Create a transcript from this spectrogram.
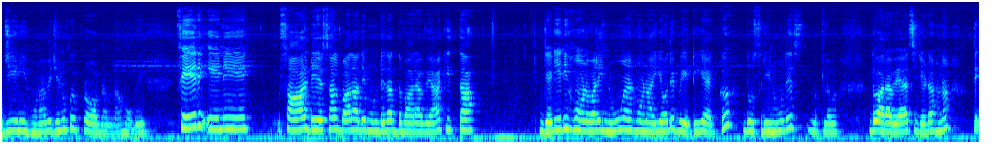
ਜੀ ਨਹੀਂ ਹੋਣਾ ਵੀ ਜਿਹਨੂੰ ਕੋਈ ਪ੍ਰੋਬਲਮ ਨਾ ਹੋਵੇ। ਫਿਰ ਇਹਨੇ ਸਾਲ, ਡੇਢ ਸਾਲ ਬਾਅਦ ਆਦੇ ਮੁੰਡੇ ਦਾ ਦੁਬਾਰਾ ਵਿਆਹ ਕੀਤਾ। ਜਿਹੜੀ ਇਹਦੀ ਹੋਣ ਵਾਲੀ ਨੂੰਹ ਹੈ ਹੁਣ ਆਈ ਹੈ ਉਹਦੇ ਬੇਟੀ ਹੈ ਇੱਕ, ਦੂਸਰੀ ਨੂੰਹ ਦੇ, ਮਤਲਬ ਦੁਬਾਰਾ ਵਿਆਹ ਸੀ ਜਿਹੜਾ, ਹਨਾ। ਤੇ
